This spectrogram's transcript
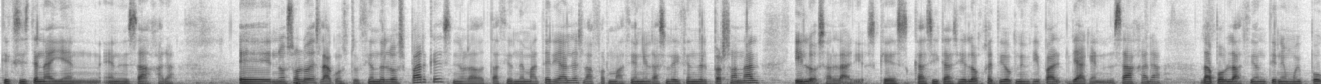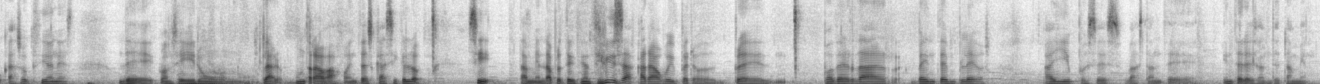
que existen ahí en, en el Sáhara. Eh, no solo es la construcción de los parques, sino la dotación de materiales, la formación y la selección del personal y los salarios, que es casi casi el objetivo principal, ya que en el Sáhara la población tiene muy pocas opciones de conseguir un, claro, un trabajo. Entonces casi que lo... Sí, también la protección civil saharaui, pero poder dar 20 empleos allí pues es bastante interesante también.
